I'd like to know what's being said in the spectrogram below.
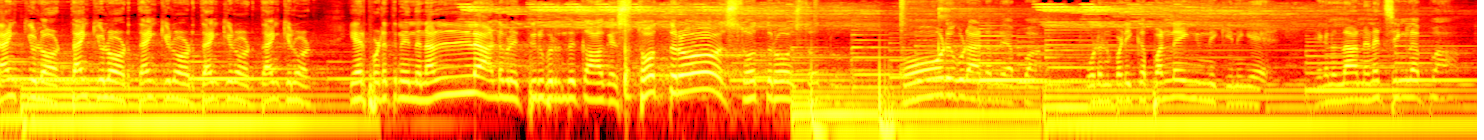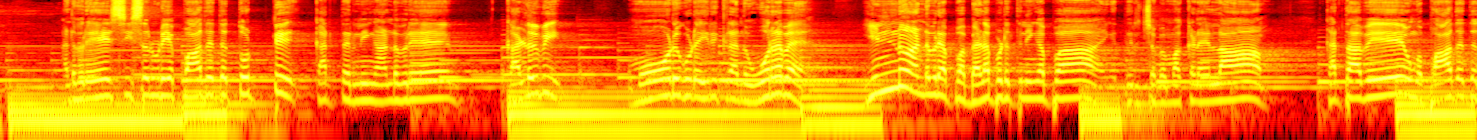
thank you Lord thank you Lord thank you Lord thank you Lord thank you Lord ஏற்படுத்தின இந்த நல்ல ஆண்டவரை திருவிருந்துக்காக ஸ்தோத்ரோ ஸ்தோத்ரோ ஸ்தோத்ரோ மோடு கூட ஆண்டவரே அப்பா. உடன்படிக்க பண்ண இன்னைக்கு நீங்கள் எங்களெல்லாம் நினைச்சிங்களப்பா. ஆண்டவரே சீசருடைய பாதத்தை தொட்டு கர்த்தர் நீங்கள் ஆண்டவரே கழுவி மோடு கூட இருக்கிற அந்த உறவை இன்னும் ஆண்டவரே அப்பா பலப்படுத்தினீங்கப்பா. எங்கள் திருச்சபை மக்களை எல்லாம் கர்த்தாவே உங்கள் பாதத்தை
